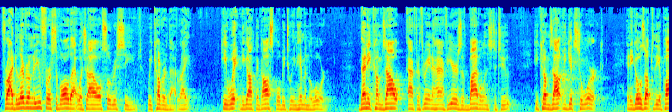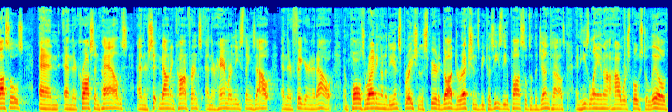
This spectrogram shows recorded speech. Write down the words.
For I delivered unto you first of all that which I also received. We covered that, right? He went and he got the gospel between him and the Lord. Then he comes out after three and a half years of Bible Institute. He comes out and he gets to work. And he goes up to the apostles and, and they're crossing paths and they're sitting down in conference and they're hammering these things out and they're figuring it out. And Paul's writing under the inspiration of the Spirit of God directions because he's the apostle to the Gentiles and he's laying out how we're supposed to live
